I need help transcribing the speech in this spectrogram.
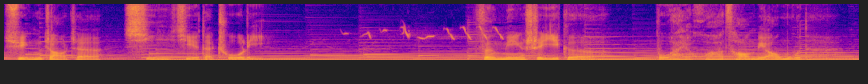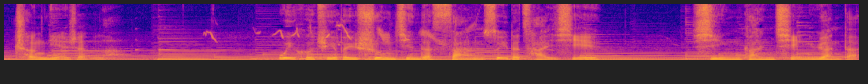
寻找着细节的处理。分明是一个不爱花草苗木的成年人了，为何却被瞬间的散碎的彩鞋，心甘情愿的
